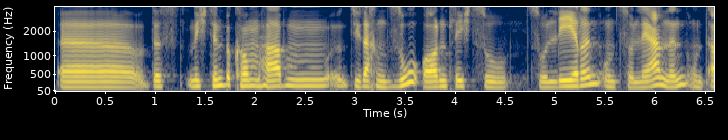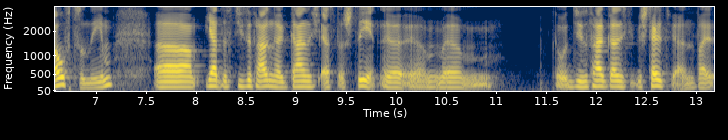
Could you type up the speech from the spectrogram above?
äh, das nicht hinbekommen haben, die Sachen so ordentlich zu, zu lehren und zu lernen und aufzunehmen, äh, ja, dass diese Fragen halt gar nicht erst entstehen. Äh, ähm, ähm, diese Frage gar nicht gestellt werden, weil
